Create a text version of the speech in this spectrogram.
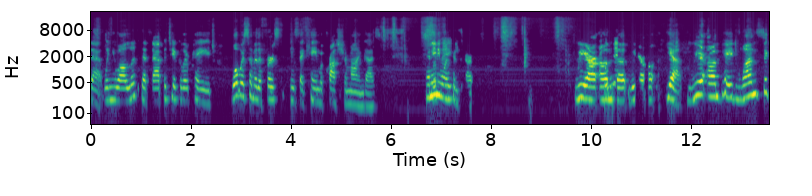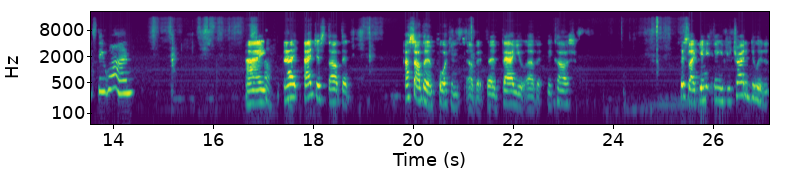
that? When you all looked at that particular page, what were some of the first things that came across your mind, guys? And what anyone page? can start. We are on the we are yeah, we're on page 161. I, oh. I, I just thought that I saw the importance of it, the value of it, because it's like anything. If you try to do it,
